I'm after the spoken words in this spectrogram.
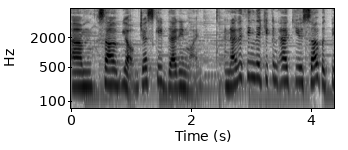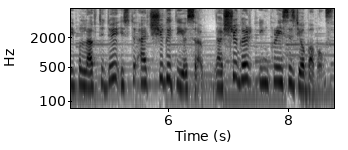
Um, so yeah, just keep that in mind. Another thing that you can add to your soap, what people love to do, is to add sugar to your soap. Now sugar increases your bubbles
